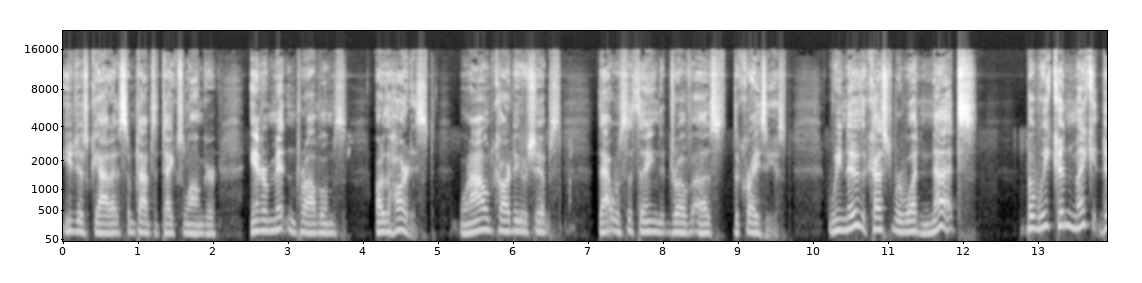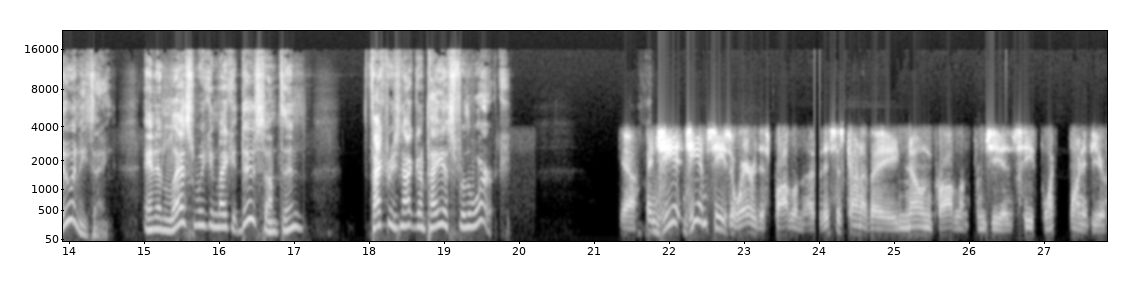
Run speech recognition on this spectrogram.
You just gotta. Sometimes it takes longer. Intermittent problems are the hardest. When I owned car dealerships, that was the thing that drove us the craziest. We knew the customer wasn't nuts, but we couldn't make it do anything. And unless we can make it do something, factory's not going to pay us for the work. Yeah, and G- GMC is aware of this problem. Though this is kind of a known problem from GMC point point of view.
